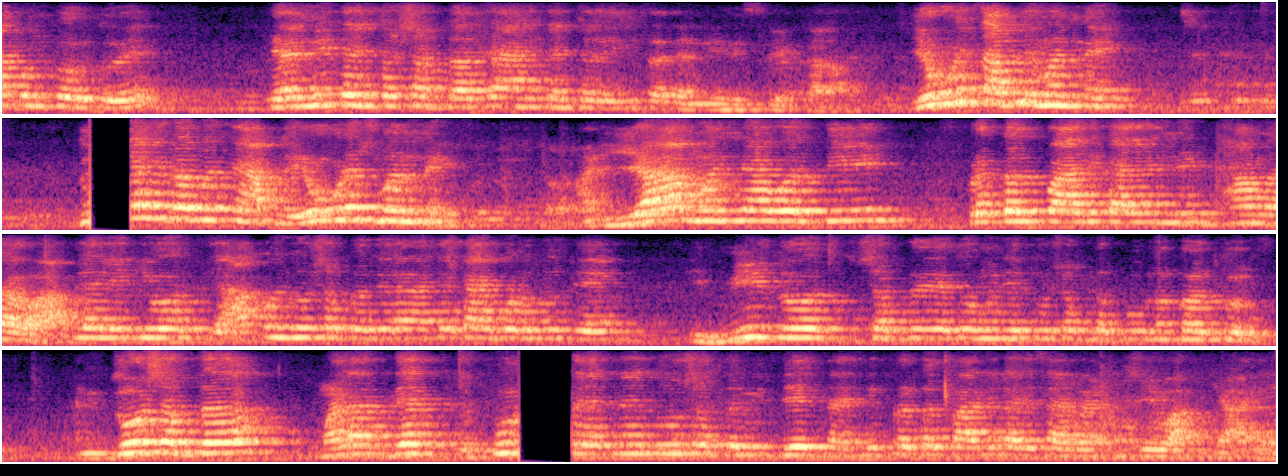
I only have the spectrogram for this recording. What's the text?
आपण करतोय त्यांनी त्यांच्या शब्दाचा आणि त्यांच्या लेखीचा त्यांनी रिस्पेक्ट करा. एवढेच आपले म्हणणे. दुसऱ्या वेगळं म्हणणे आपलं एवढंच म्हणणे. आणि या म्हणण्यावरती प्रकल्प अधिकाऱ्यांनी ठाम राहावं आपल्या लेखीवरती आपण जो शब्द दिला ना ते काय बोलत होते? की मी जो शब्द देतो म्हणजे तो शब्द पूर्ण करतोच. आणि जो शब्द मला देत पूर्ण येत नाही तो शब्द मी देत नाही. ते प्रकल्प अधिकारी साहेबांचे वाक्य आहे.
